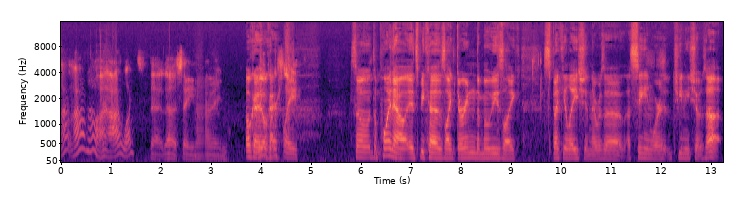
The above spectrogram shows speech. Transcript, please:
I, I don't know. I, I liked that uh, scene. I mean, Okay, me okay. personally, So to point out, it's because like during the movie's like speculation, there was a, a scene where Genie shows up,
